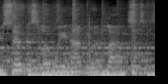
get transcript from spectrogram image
You said this love we had would last.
